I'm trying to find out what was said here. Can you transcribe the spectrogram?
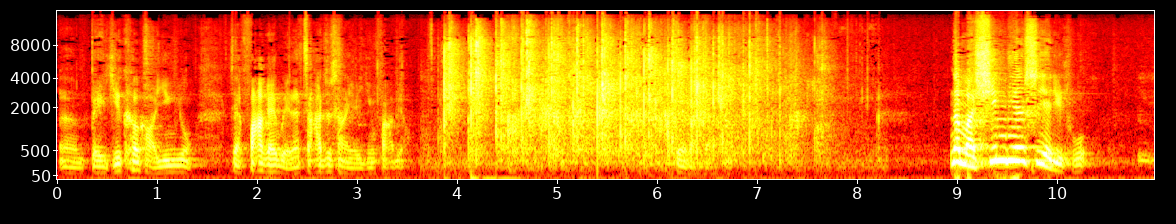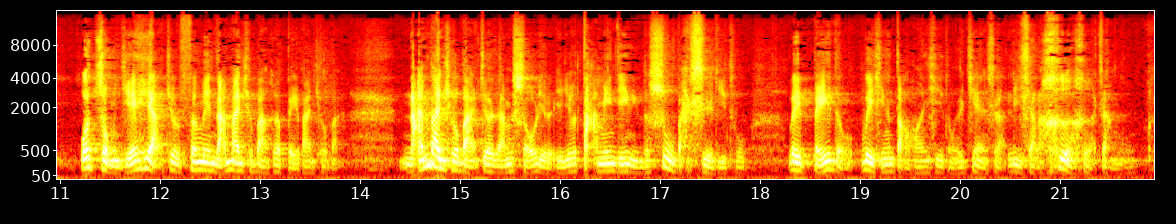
嗯北极科考应用在发改委的杂志上也已经发表。谢谢大家。那么新编世界地图，我总结一下，就是分为南半球版和北半球版。南半球版就是咱们手里的，也就是大名鼎鼎的数版世界地图。为北斗卫星导航系统的建设立下了赫赫战功。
